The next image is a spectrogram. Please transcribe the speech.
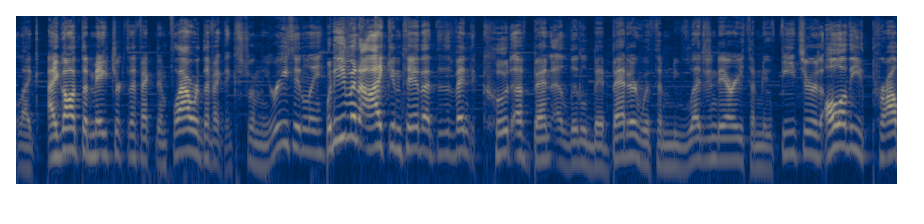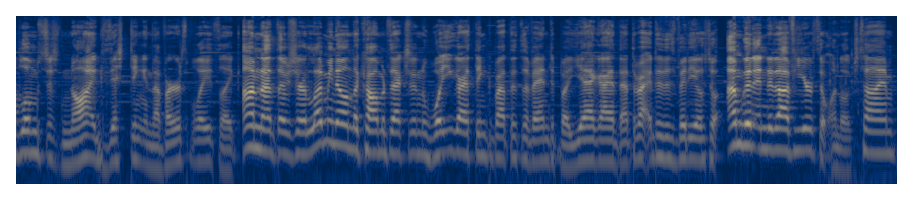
Like, I got the Matrix effect and Flowers effect extremely recently, but even I can say that this event could have been a little bit better with some new legendaries, some new features, all of these problems just not existing in the first place. Like, I'm not so sure. Let me know in the comment section what you guys think about this event. But yeah, guys, that's right to this video. So I'm gonna end it off here. So until next time,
